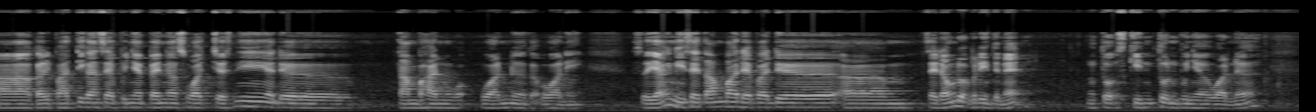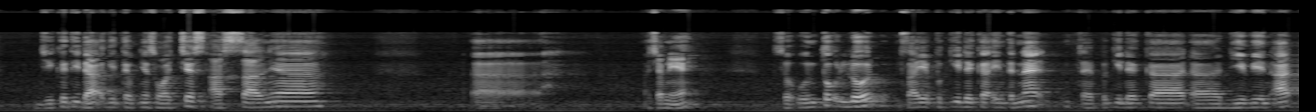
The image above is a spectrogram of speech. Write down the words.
uh, kalau perhatikan saya punya panel swatches ni ada tambahan warna kat bawah ni. So yang ni saya tambah daripada um, saya download dari internet untuk skin tone punya warna. Jika tidak kita punya swatches asalnya uh, macam ni eh. So untuk load saya pergi dekat internet, saya pergi dekat uh, DeviantArt.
